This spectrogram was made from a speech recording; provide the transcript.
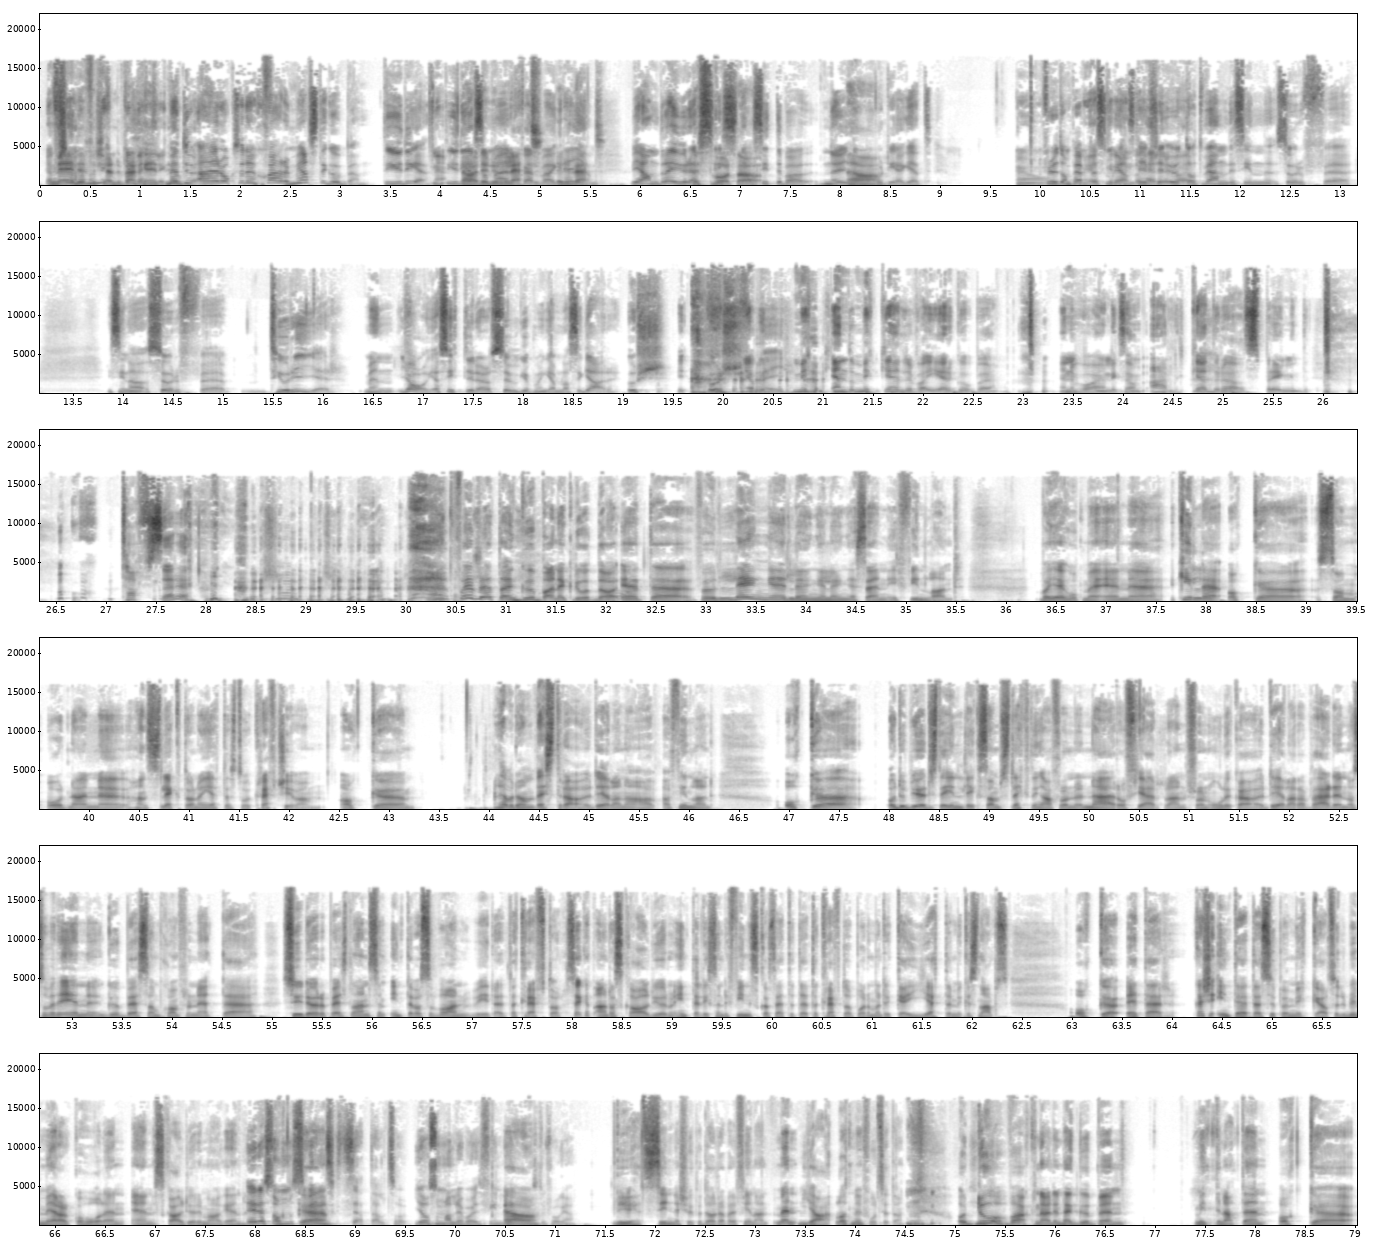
Nej, det förtjänar du verkligen inte. Men du är också den charmigaste gubben. Det är ju det. Det är ju det Ja, det som är är, lätt. själva Det är grejen. Vi andra är ju är rätt trista, att- sitter bara nöjda Ja. med vårt eget. Ja, Förutom men Peppe jag som ganska i sig utåtvänd i sin surf, eh, i sina surfteorier. Men jag, jag sitter ju där och suger på min gamla cigarr. Usch, usch Jag mig. vill mycket, ändå mycket hellre vara er gubbe än att vara en liksom alkad, rödsprängd tafsare. Får jag berätta en gubbanekdot då? Ett, eh, för länge, länge, länge sedan i Finland var jag ihop med en eh, kille och, eh, som ordnade en, eh, hans släkt en jättestor kräftskiva. Och det här var de västra delarna av, av Finland. Och, och då bjöds det in liksom släktingar från när och fjärran, från olika delar av världen. Och så var det en gubbe som kom från ett uh, sydeuropeiskt land som inte var så van vid att äta kräftor. Säkert andra skaldjur, men inte liksom det finska sättet att äta kräftor på, där man dricker jättemycket snaps. Och uh, äter, kanske inte äter supermycket, alltså det blir mer alkohol än, än skaldjur i magen. Är det som Och, eh, svenskt sett alltså? Jag som aldrig varit i Finland Ja. måste fråga. Det är ju helt sinnessjukt att du aldrig varit i Finland. Men Mm. ja, låt mig fortsätta. Och då vaknar den här gubben mitt i natten och eh,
